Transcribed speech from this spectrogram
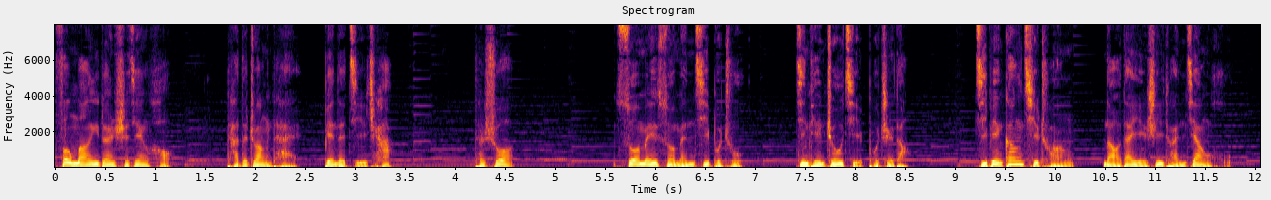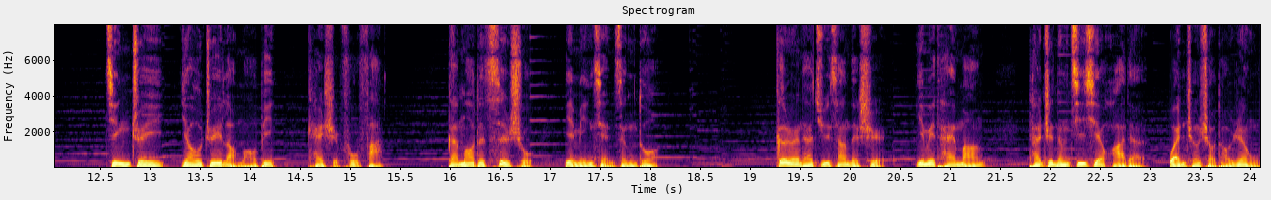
锋芒一段时间后，他的状态变得极差。他说：“锁没锁门记不住，今天周几不知道，即便刚起床，脑袋也是一团浆糊，颈椎、腰椎老毛病开始复发。”感冒的次数也明显增多。更让他沮丧的是，因为太忙，他只能机械化的完成手头任务，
